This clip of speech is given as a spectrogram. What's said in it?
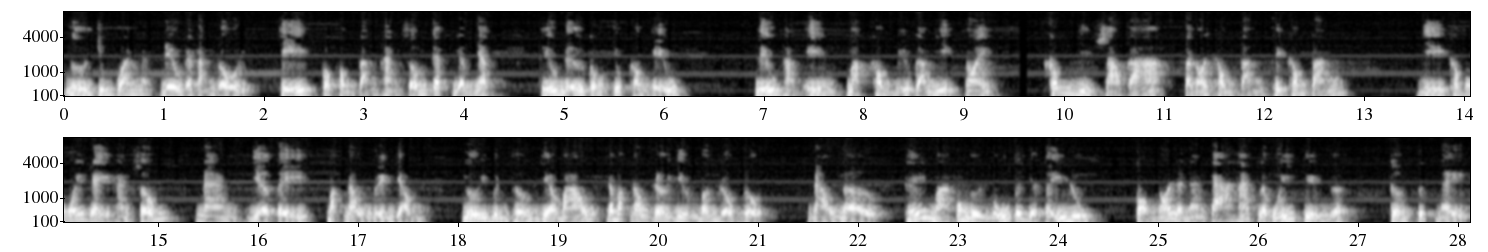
Người chung quanh đều đã tặng rồi, chỉ có không tặng hàng xóm cách gần nhất. Thiếu nữ có một chút không hiểu. Liễu Hàm Yên mặt không biểu cảm gì nói, không gì sao cả, ta nói không tặng thì không tặng. Vì không có quấy rầy hàng xóm, nàng giờ tị bắt đầu luyện giọng. Người bình thường giờ mão đã bắt đầu rời giường bận rộn rồi. Nào ngờ, thế mà có người ngủ tới giờ tị luôn. Còn nói là nàng ca hát là quỷ kêu nữa. Cơn tức này,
